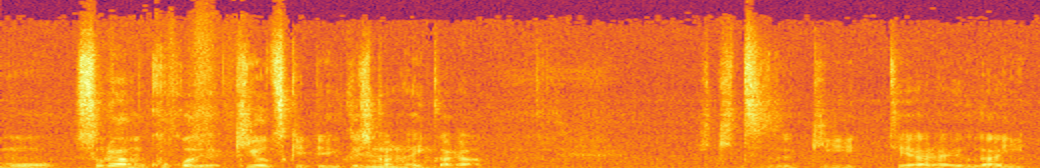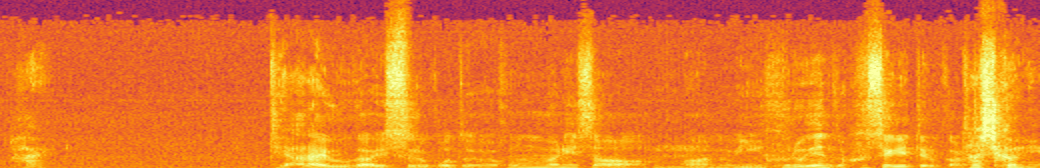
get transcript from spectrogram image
もうそれはもうここで気をつけていくしかないから、引き続き手洗いうがいはい手洗いうがいすることよ。ほんまにさ、ん。あのインフルエンザ防げてるから。確かに。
